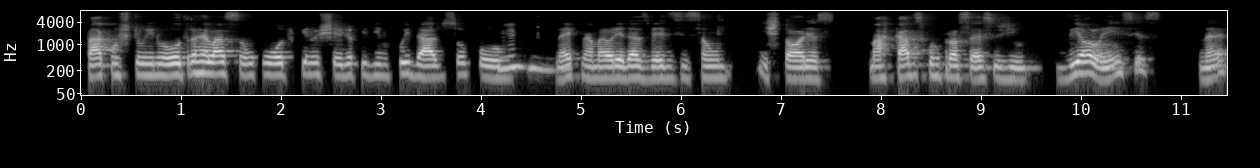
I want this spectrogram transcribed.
estar tá construindo outra relação com outro que nos chega pedindo cuidado, socorro, uhum. né, que na maioria das vezes são histórias marcadas por processos de violências, né,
